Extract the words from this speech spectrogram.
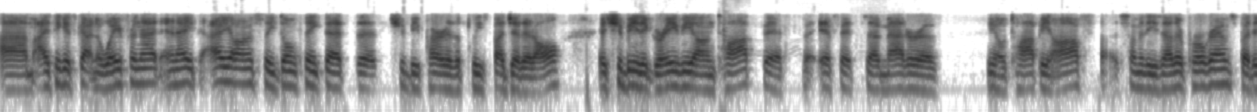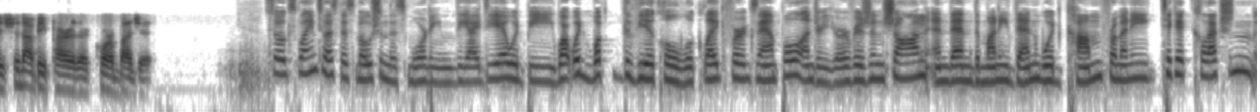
Um, I think it's gotten away from that, and I, I honestly don't think that that should be part of the police budget at all. It should be the gravy on top if if it's a matter of you know topping off some of these other programs, but it should not be part of their core budget. So explain to us this motion this morning. The idea would be what would what the vehicle look like, for example, under your vision, Shawn, and then the money then would come from any ticket collection.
